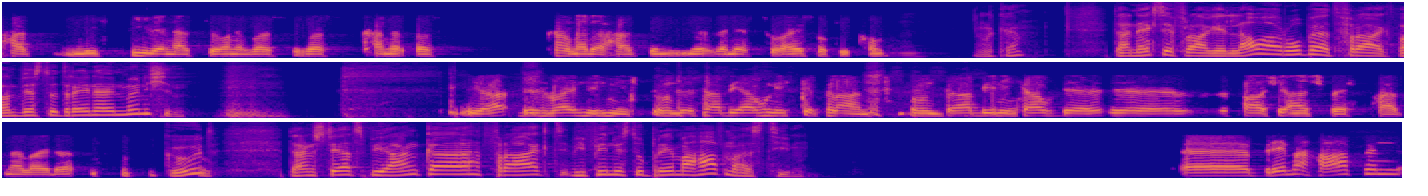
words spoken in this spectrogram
hat nicht viele Nationen, was, was, Kanada, was Kanada hat, wenn es zu Eishockey kommt. Okay. Da nächste Frage. Lauer Robert fragt, wann wirst du Trainer in München? Ja, das weiß ich nicht. Und das habe ich auch nicht geplant. Und da bin ich auch der äh, falsche Ansprechpartner leider. Gut. Dann Sterz Bianca fragt, wie findest du Bremerhaven als Team? Äh, Bremerhaven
